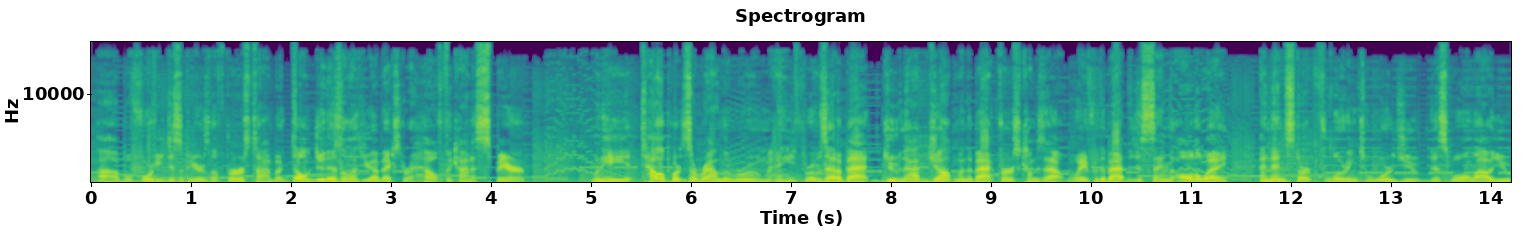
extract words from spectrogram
uh, before he disappears the first time. But don't do this unless you have extra health to kind of spare. When he teleports around the room and he throws out a bat, do not jump when the bat first comes out. Wait for the bat to descend all the way and then start floating towards you. This will allow you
